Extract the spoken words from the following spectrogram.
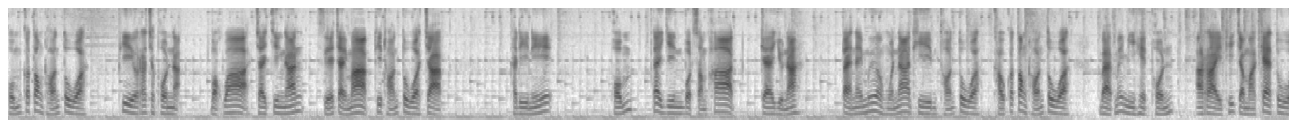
ผมก็ต้องถอนตัว พี่รัชพลน่ะบอกว่าใจจริงนั้นเสียใจมากที่ถอนตัวจาก คดีนี้ ผมได้ยินบทสัมภาษณ์แกอยู่นะ แต่ในเมื่อหัวหน้าทีมถอนตัว เขาก็ต้องถอนตัว แบบไม่มีเหตุผลอะไรที่จะมาแก้ตัว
